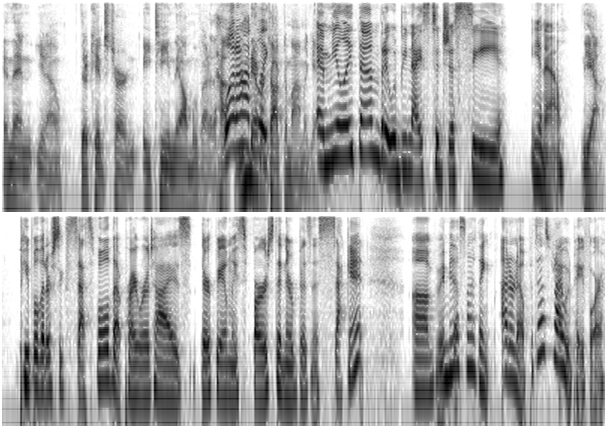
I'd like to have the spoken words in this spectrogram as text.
and then you know their kids turn eighteen, they all move out of the house. Well, you have to, never like, talk to mom again. Emulate them, but it would be nice to just see, you know, yeah. People that are successful that prioritize their families first and their business second. Um, but maybe that's not a thing. I don't know, but that's what I would pay for.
